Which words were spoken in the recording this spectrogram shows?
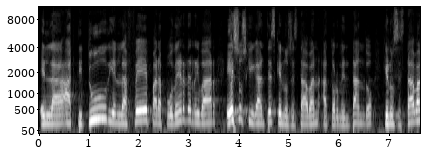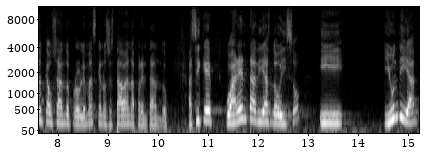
en la actitud y en la fe para poder derribar esos gigantes que nos estaban atormentando, que nos estaban causando problemas, que nos estaban afrentando. Así que 40 días lo hizo y, y un día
